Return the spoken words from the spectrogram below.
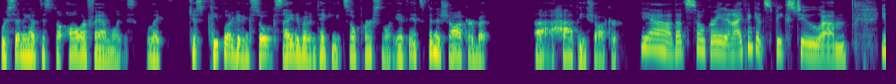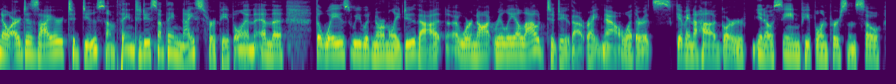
"We're sending out this to all our families. Like, just people are getting so excited about it and taking it so personally. It, it's been a shocker, but a happy shocker. Yeah, that's so great. And I think it speaks to, um, you know, our desire to do something, to do something nice for people. And, and the, the ways we would normally do that, uh, we're not really allowed to do that right now, whether it's giving a hug or, you know, seeing people in person. So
